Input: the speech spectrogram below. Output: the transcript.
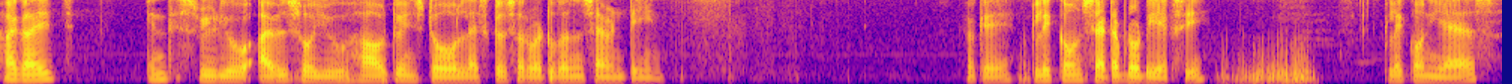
Hi guys, in this video I will show you how to install SQL Server 2017. Okay, click on setup.exe, click on yes,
